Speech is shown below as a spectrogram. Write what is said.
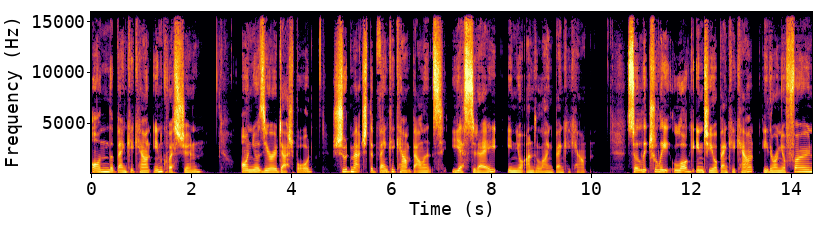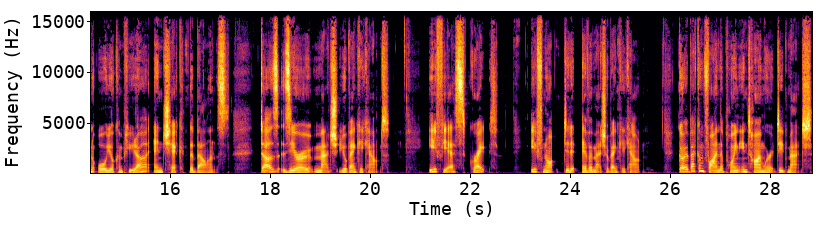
on the bank account in question on your Xero dashboard should match the bank account balance yesterday in your underlying bank account. So, literally log into your bank account, either on your phone or your computer, and check the balance. Does Xero match your bank account? If yes, great. If not, did it ever match your bank account? Go back and find the point in time where it did match.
